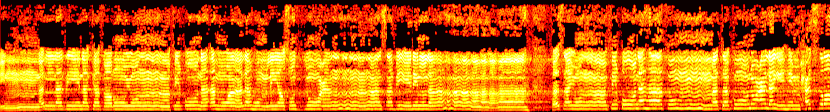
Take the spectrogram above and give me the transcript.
إن الذين كفروا ينفقون أموالهم ليصدوا عن سبيل الله فسينفقونها ثم تكون عليهم حسرة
